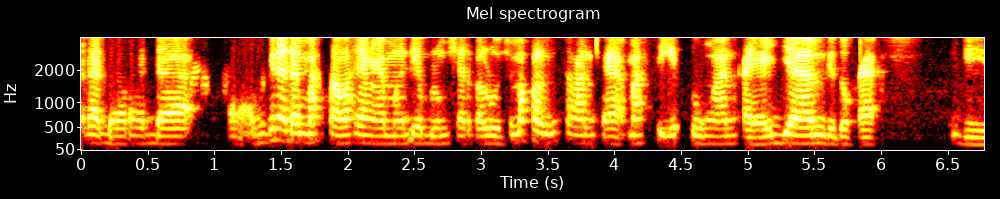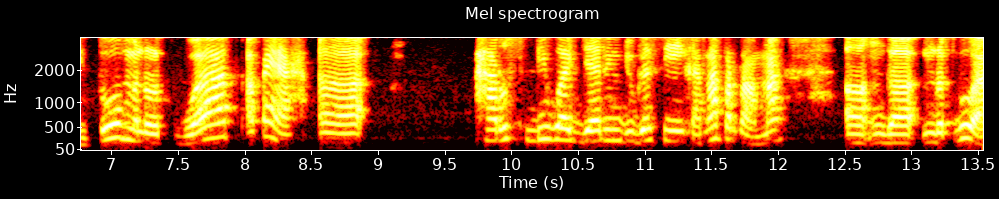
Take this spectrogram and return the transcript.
rada-rada eh, mungkin ada masalah yang emang dia belum share ke lu. Cuma kalau misalkan kayak masih hitungan kayak jam gitu kayak gitu menurut gue apa ya eh, harus diwajarin juga sih. Karena pertama eh, enggak menurut gua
